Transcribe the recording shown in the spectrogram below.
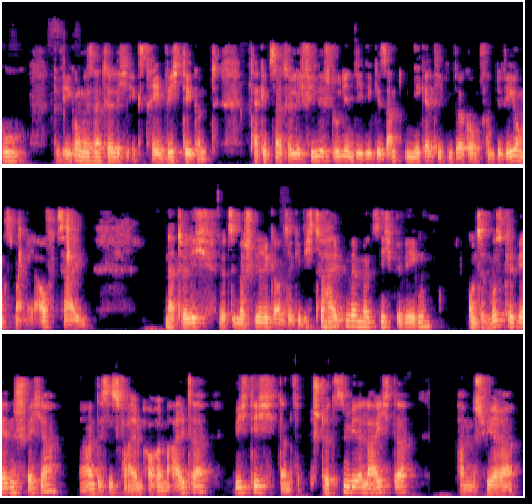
Uh, Bewegung ist natürlich extrem wichtig und da gibt es natürlich viele Studien, die die gesamten negativen Wirkungen von Bewegungsmangel aufzeigen. Natürlich wird es immer schwieriger, unser Gewicht zu halten, wenn wir uns nicht bewegen. Unsere Muskeln werden schwächer. Ja, das ist vor allem auch im Alter wichtig. Dann stürzen wir leichter, haben schwerer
